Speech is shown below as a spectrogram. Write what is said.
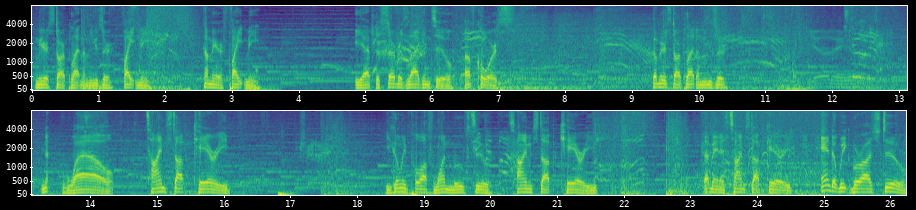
Come here, Star Platinum user. Fight me. Come here, fight me. Yep, the server's lagging too. Of course. Come here, Star Platinum user. No, wow. Time stop carried. You can only pull off one move too. Time stop carried. That man is time stop carried. And a weak barrage too.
